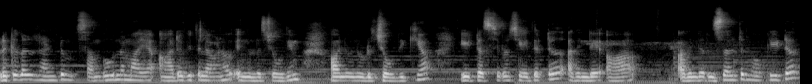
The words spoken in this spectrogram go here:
വൃക്കകൾ രണ്ടും സമ്പൂർണമായ ആരോഗ്യത്തിലാണോ എന്നുള്ള ചോദ്യം അവനോനോട് ചോദിക്കുക. ഈ ടെസ്റ്റുകൾ ചെയ്തിട്ട് അതിന്റെ ആ അതിന്റെ റിസൾട്ട് നോക്കിയിട്ട്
